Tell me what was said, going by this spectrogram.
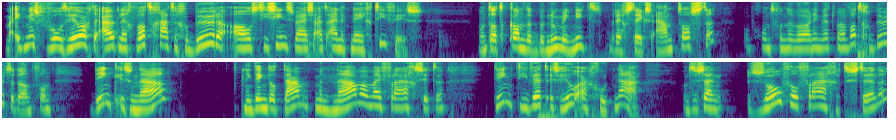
Maar ik mis bijvoorbeeld heel erg de uitleg, wat gaat er gebeuren als die zienswijze uiteindelijk negatief is? Want dat kan de benoeming niet rechtstreeks aantasten op grond van de woningwet. Maar wat gebeurt er dan? Van, denk eens na. En ik denk dat daar met name mijn vragen zitten. Denk die wet is heel erg goed na. Want er zijn zoveel vragen te stellen.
